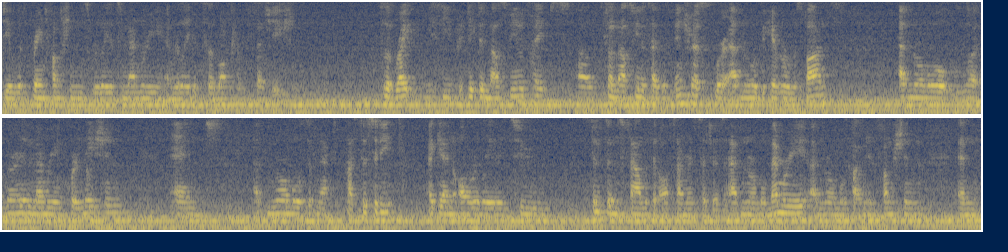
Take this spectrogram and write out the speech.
deal with brain functions related to memory and related to long-term potentiation. To the right, we see predicted mouse phenotypes. Uh, some mouse phenotypes of interest were abnormal behavioral response, abnormal le learning, memory, and coordination, and abnormal synaptic plasticity, again, all related to symptoms found within Alzheimer's, such as abnormal memory, abnormal cognitive function, and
